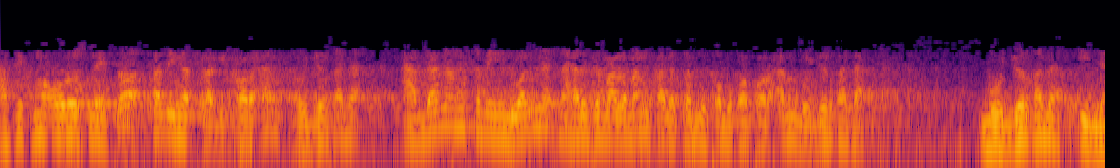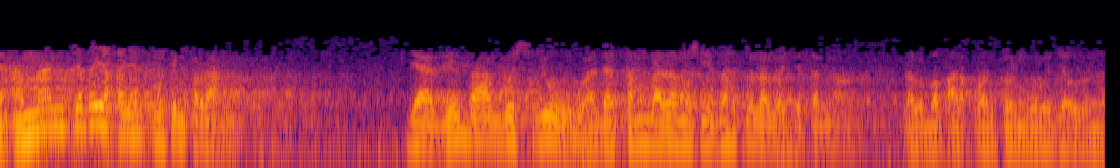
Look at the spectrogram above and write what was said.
Asik mau urus itu, tadi ingat lagi Quran, bujur kada. Ada nang semingguan nah hari semalaman kada terbuka-buka Quran, bujur kada bujur kada inya aman. Coba ya kanya musim perang. Jadi bagus juga datang bala musibah tuh lalu aja tenang. Lalu bakal konton guru jauh lu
